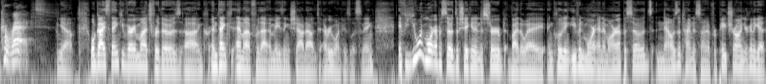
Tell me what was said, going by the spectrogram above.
Correct. Yeah. Well, guys, thank you very much for those, uh, and thank Emma for that amazing shout out to everyone who's listening. If you want more episodes of Shaken and Disturbed, by the way, including even more NMR episodes, now is the time to sign up for Patreon. You're going to get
